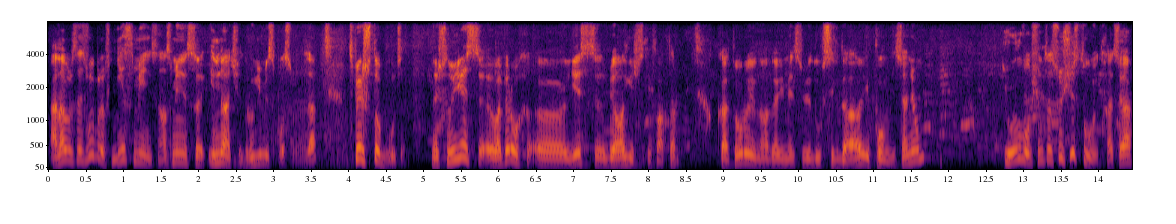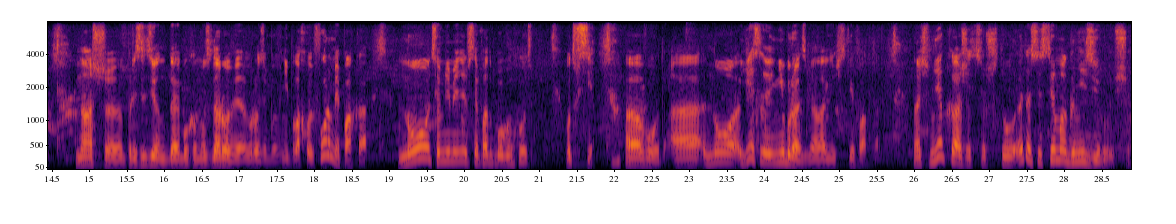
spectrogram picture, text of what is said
Она в результате выборов не сменится. Она сменится иначе, другими способами. Да? Теперь что будет? Значит, ну, есть, во-первых, есть биологический фактор – который надо иметь в виду всегда и помнить о нем. И он, в общем-то, существует. Хотя наш э, президент, дай бог ему здоровья, вроде бы в неплохой форме пока, но, тем не менее, все под Богом ходят. Вот все. А, вот. А, но если не брать биологический фактор, значит, мне кажется, что это система агонизирующая.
